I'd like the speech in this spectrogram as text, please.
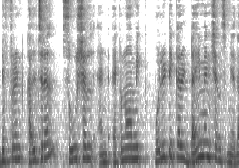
different cultural social and economic political dimensions మీద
